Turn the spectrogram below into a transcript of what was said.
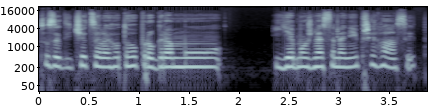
Co se týče celého toho programu, je možné se na něj přihlásit?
